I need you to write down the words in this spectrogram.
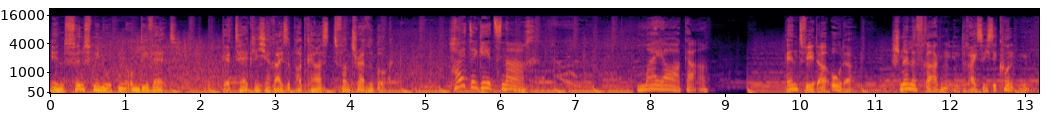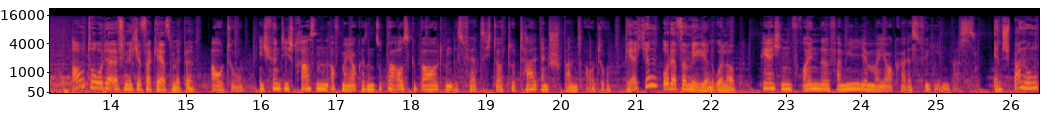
In fünf Minuten um die Welt. Der tägliche Reisepodcast von Travelbook. Heute geht's nach Mallorca. Entweder oder. Schnelle Fragen in 30 Sekunden. Auto oder öffentliche Verkehrsmittel? Auto. Ich finde, die Straßen auf Mallorca sind super ausgebaut und es fährt sich dort total entspannt Auto. Pärchen oder Familienurlaub? Pärchen, Freunde, Familie, Mallorca ist für jeden was. Entspannung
